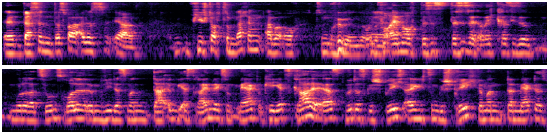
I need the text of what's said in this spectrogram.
äh, das, sind, das war alles, ja, viel Stoff zum Lachen, aber auch zum Grübeln. So. Und vor allem auch, das ist, das ist halt auch echt krass, diese Moderationsrolle irgendwie, dass man da irgendwie erst reinwächst und merkt, okay, jetzt gerade erst wird das Gespräch eigentlich zum Gespräch, wenn man dann merkt, dass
